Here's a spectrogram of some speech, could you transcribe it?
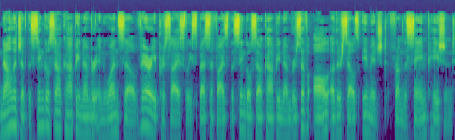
Knowledge of the single-cell copy number in one cell very precisely specifies the single-cell copy numbers of all other cells imaged from the same patient.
